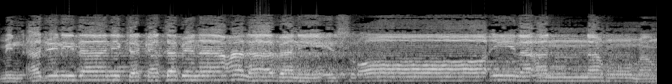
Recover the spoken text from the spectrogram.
من أجل ذلك كتبنا على بني إسرائيل أنه من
